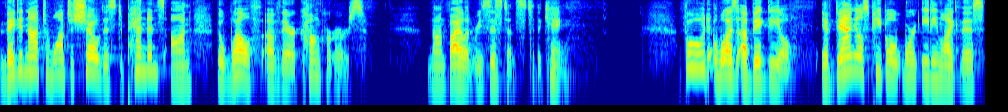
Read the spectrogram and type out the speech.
They did not want to show this dependence on the wealth of their conquerors, nonviolent resistance to the king. Food was a big deal. If Daniel's people weren't eating like this,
